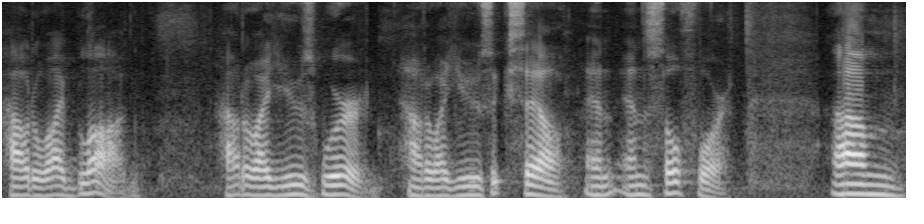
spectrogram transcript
How do I blog? How do I use Word? How do I use Excel? And, and so forth. Um,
